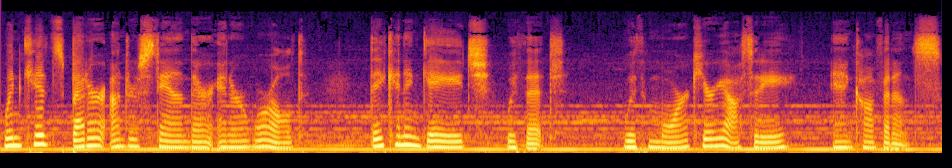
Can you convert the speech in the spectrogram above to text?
When kids better understand their inner world, they can engage with it with more curiosity and confidence.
